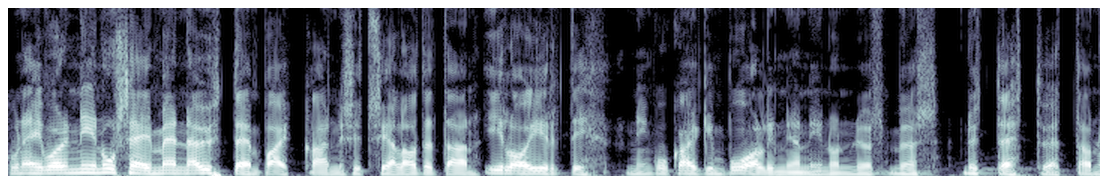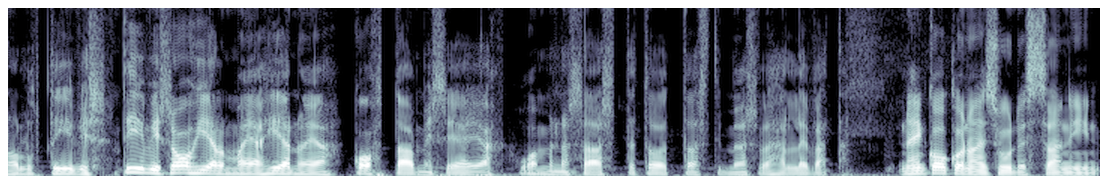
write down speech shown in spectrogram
kun ei voi niin usein mennä yhteen paikkaan, niin sitten siellä otetaan ilo irti niin kuin kaikin puolin ja niin on myös, myös nyt tehty, että on ollut tiivis, tiivis ohjelma ja hienoja kohtaamisia ja huomenna saa sitten toivottavasti myös vähän levätä. Näin kokonaisuudessaan, niin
